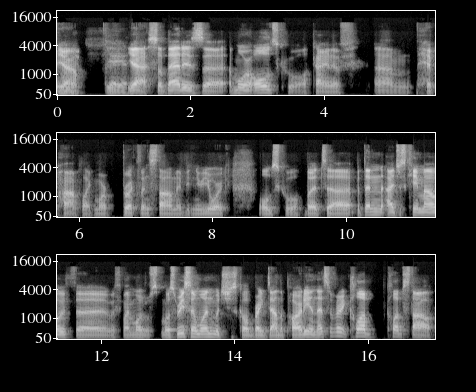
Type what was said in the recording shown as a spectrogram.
yeah, yeah. yeah, yeah, yeah. So that is uh, a more old school kind of um, hip hop, like more Brooklyn style, maybe New York, old school. But uh, but then I just came out with uh, with my most most recent one, which is called "Break Down the Party," and that's a very club club style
